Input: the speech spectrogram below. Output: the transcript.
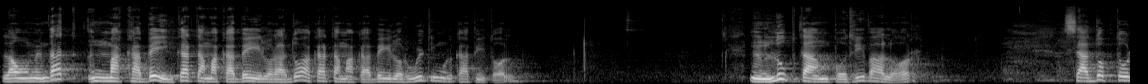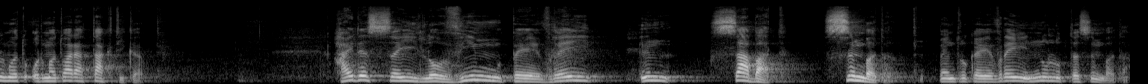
La un moment dat, în Macabei, în cartea Macabeilor, a doua cartea Macabeilor, ultimul capitol, în lupta împotriva lor, se adoptă următoarea tactică. Haideți să-i lovim pe evrei în sabat, sâmbătă, pentru că evreii nu luptă sâmbătă.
